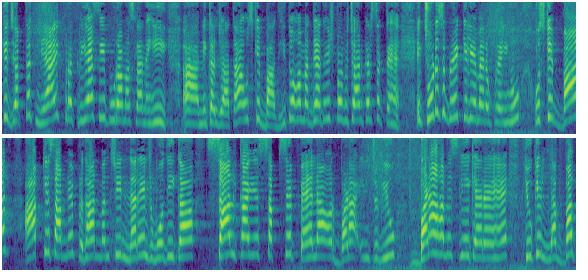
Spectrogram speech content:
कि जब तक न्यायिक प्रक्रिया से पूरा मसला नहीं आ, निकल जाता उसके बाद ही तो हम अध्यादेश पर विचार कर सकते हैं। एक छोटे से ब्रेक के लिए मैं रुक रही हूँ। उसके बाद आपके सामने प्रधानमंत्री नरेंद्र मोदी का साल का ये सबसे पहला और बड़ा इंटरव्यू। बड़ा हम इसलिए कह रहे हैं क्योंकि लगभग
